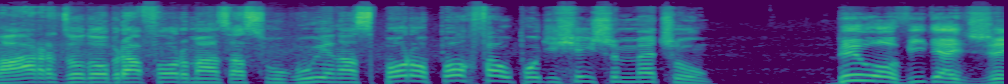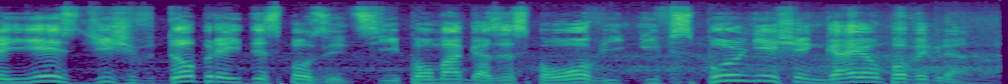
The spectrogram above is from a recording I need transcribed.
Bardzo dobra forma zasługuje na sporo pochwał po dzisiejszym meczu. Było widać, że jest dziś w dobrej dyspozycji, pomaga zespołowi i wspólnie sięgają po wygraną.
